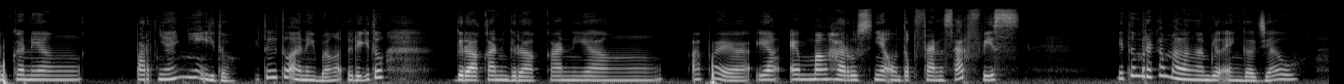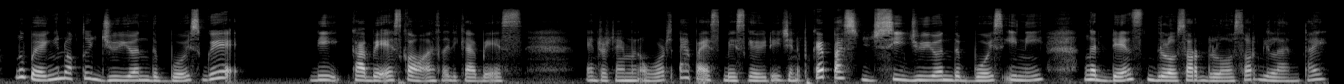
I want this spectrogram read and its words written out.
bukan yang part nyanyi gitu. Itu itu aneh banget. Udah gitu gerakan-gerakan yang apa ya yang emang harusnya untuk fan service itu mereka malah ngambil angle jauh. Lu bayangin waktu Juyon The Boys gue di KBS kalau nggak salah di KBS Entertainment Awards. Eh apa SBS Gayodejen pokoknya pas si Juyon The Boys ini ngedance delosor delosor di lantai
